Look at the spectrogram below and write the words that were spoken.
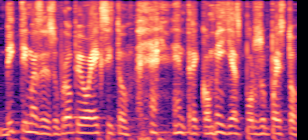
víctimas de su propio éxito, entre comillas, por supuesto.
